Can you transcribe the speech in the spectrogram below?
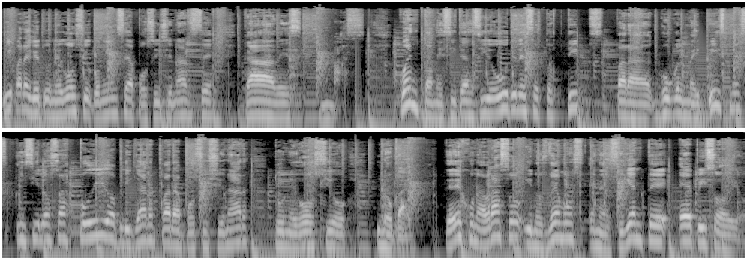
y para que tu negocio comience a posicionarse cada vez más. Cuéntame si te han sido útiles estos tips para Google My Business y si los has podido aplicar para posicionar tu negocio local. Te dejo un abrazo y nos vemos en el siguiente episodio.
